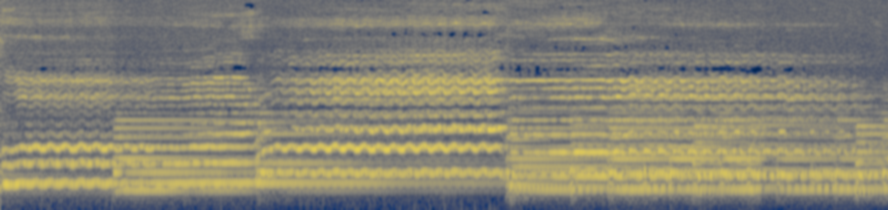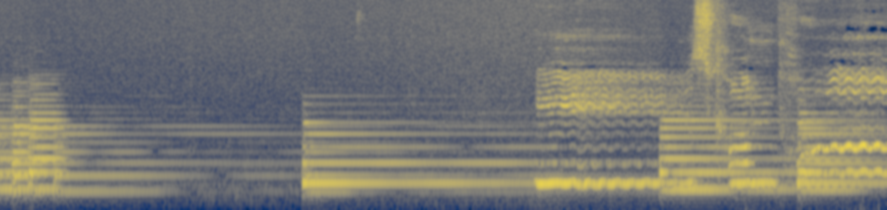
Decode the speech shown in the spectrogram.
is composed.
